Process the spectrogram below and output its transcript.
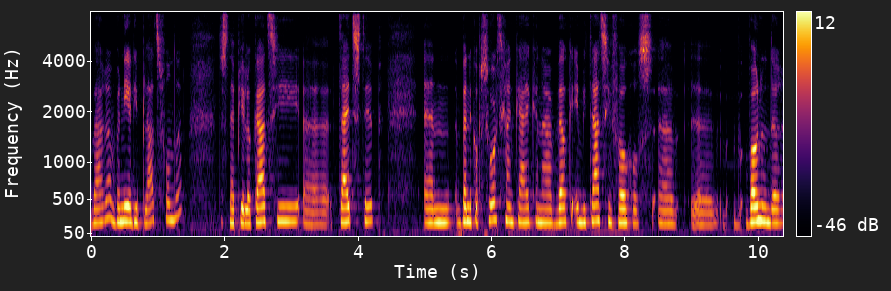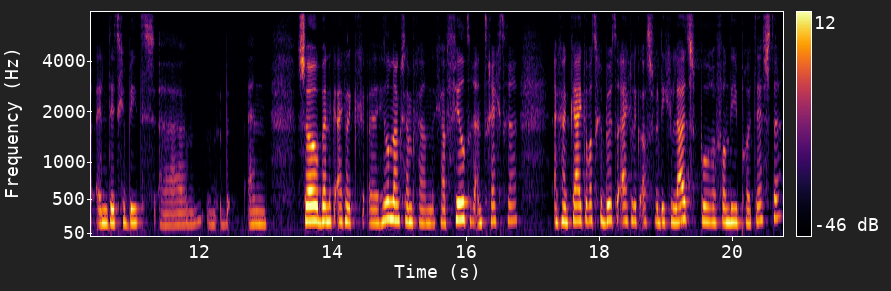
waren, wanneer die plaatsvonden. Dus dan heb je locatie, tijdstip. En ben ik op soort gaan kijken naar welke imitatievogels wonen er in dit gebied en zo ben ik eigenlijk uh, heel langzaam gaan, gaan filteren en trechteren. En gaan kijken wat gebeurt er eigenlijk als we die geluidssporen van die protesten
